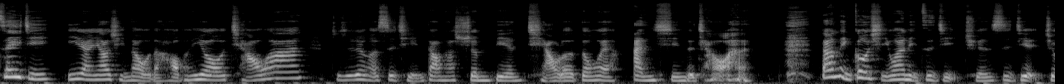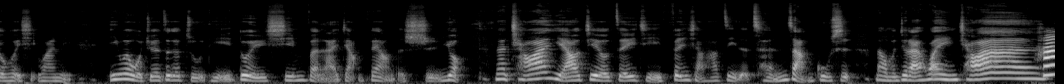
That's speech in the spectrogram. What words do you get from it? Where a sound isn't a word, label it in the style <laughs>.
这一集依然邀请到我的好朋友乔安，就是任何事情到他身边乔了都会安心的乔安。<laughs> 当你够喜欢你自己，全世界就会喜欢你。因为我觉得这个主题对于新粉来讲非常的实用。那乔安也要借由这一集分享他自己的成长故事。那我们就来欢迎乔安。嗨，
